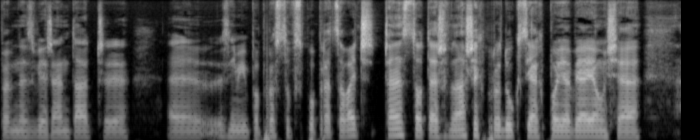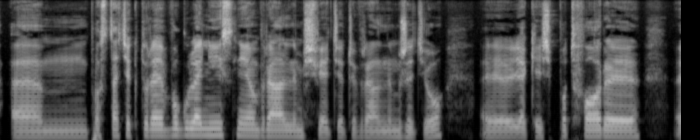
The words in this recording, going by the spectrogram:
pewne zwierzęta, czy z nimi po prostu współpracować. Często też w naszych produkcjach pojawiają się postacie, które w ogóle nie istnieją w realnym świecie czy w realnym życiu. E, jakieś potwory e,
